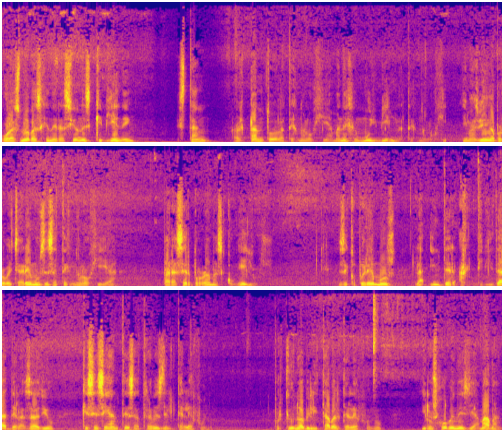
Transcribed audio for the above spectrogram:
o las nuevas generaciones que vienen están al tanto de la tecnología, manejan muy bien la tecnología y más bien aprovecharemos esa tecnología para hacer programas con ellos. Recuperemos la interactividad de la radio que se hacía antes a través del teléfono, porque uno habilitaba el teléfono y los jóvenes llamaban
